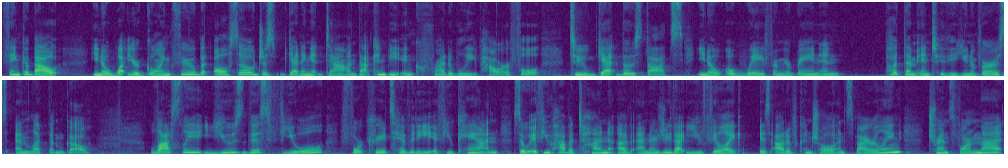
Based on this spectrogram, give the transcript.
Think about you know what you're going through but also just getting it down that can be incredibly powerful to get those thoughts you know away from your brain and put them into the universe and let them go Lastly, use this fuel for creativity if you can. So, if you have a ton of energy that you feel like is out of control and spiraling, transform that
